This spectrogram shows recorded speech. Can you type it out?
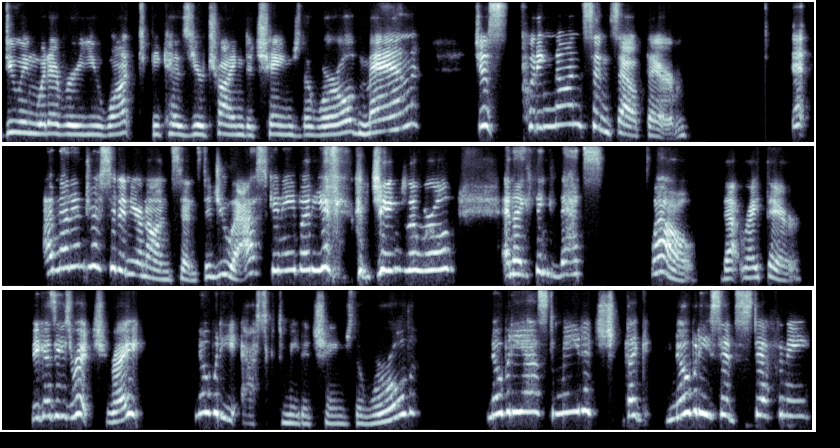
doing whatever you want because you're trying to change the world, man. Just putting nonsense out there. That I'm not interested in your nonsense. Did you ask anybody if you could change the world? And I think that's wow, that right there. Because he's rich, right? Nobody asked me to change the world. Nobody asked me to, ch- like, nobody said, Stephanie,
